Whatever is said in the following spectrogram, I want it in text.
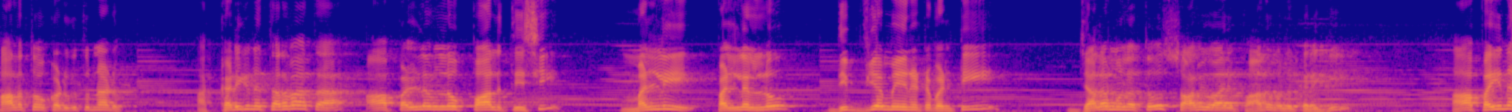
పాలతో కడుగుతున్నాడు. ఆ కడిగిన తర్వాత ఆ పళ్ళెంలో పాలు తీసి మళ్ళీ పళ్ళెంలో దివ్యమైనటువంటి జలములతో స్వామివారి పాదములు కలిగి ఆ పైన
